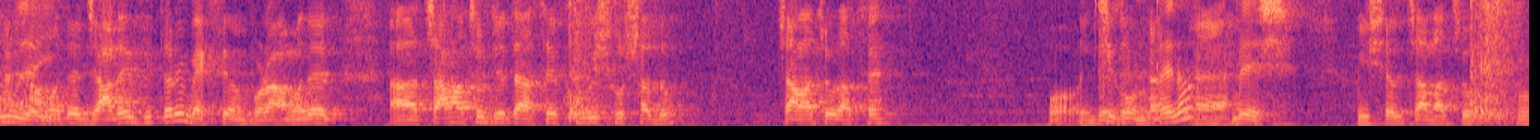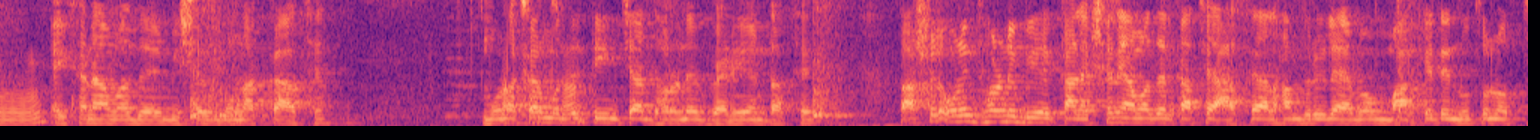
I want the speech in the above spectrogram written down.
অনুযায়ী। আমাদের জারের ভিতরে ম্যাক্সিমাম পড়া। আমাদের চানাচুর যেটা আছে খুবই সুস্বাদু। চানাচুর আছে। চিকন তাই না? হ্যাঁ। বেশ। মিশেল চানাচুর। এখানে আমাদের মিশেল মোনাক্কা আছে। মোনাক্কার আচ্ছা, মধ্যে তিন চার ধরনের ভ্যারিয়েন্ট আছে। আসলে অনেক ধরনের কালেকশনই আমাদের কাছে আছে আলহামদুলিল্লাহ এবং মার্কেটে নতুনত্ব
